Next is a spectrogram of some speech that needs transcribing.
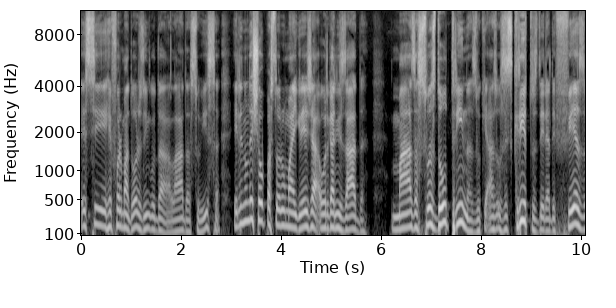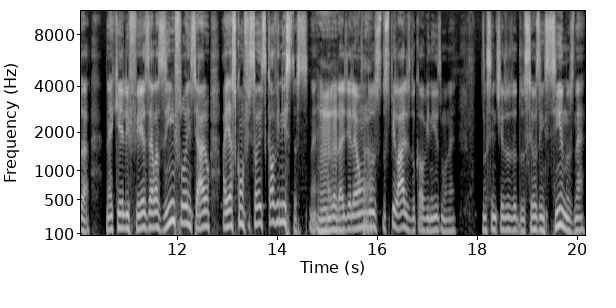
esse reformadorzinho da, lá da Suíça, ele não deixou o pastor uma igreja organizada, mas as suas doutrinas, o que, as, os escritos dele, a defesa né, que ele fez, elas influenciaram aí as confissões calvinistas. Né? Hum, Na verdade, ele é um tá. dos, dos, pilares do calvinismo, né? No sentido do, dos seus ensinos. Né?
